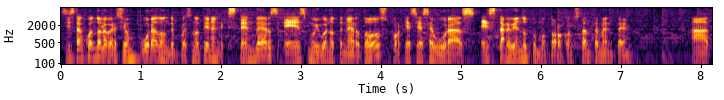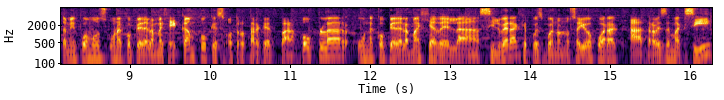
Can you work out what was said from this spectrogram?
si están jugando la versión pura donde pues no tienen extenders, es muy bueno tener dos porque así aseguras estar viendo tu motor constantemente. Ah, también jugamos una copia de la magia de campo, que es otro target para Poplar. Una copia de la magia de la Silvera, que pues bueno, nos ayuda a jugar a, través de Maxi.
